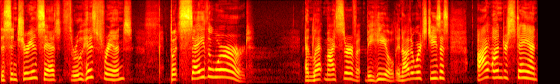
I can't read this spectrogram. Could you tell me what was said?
The centurion says, through his friends, but say the word and let my servant be healed. In other words, Jesus, I understand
